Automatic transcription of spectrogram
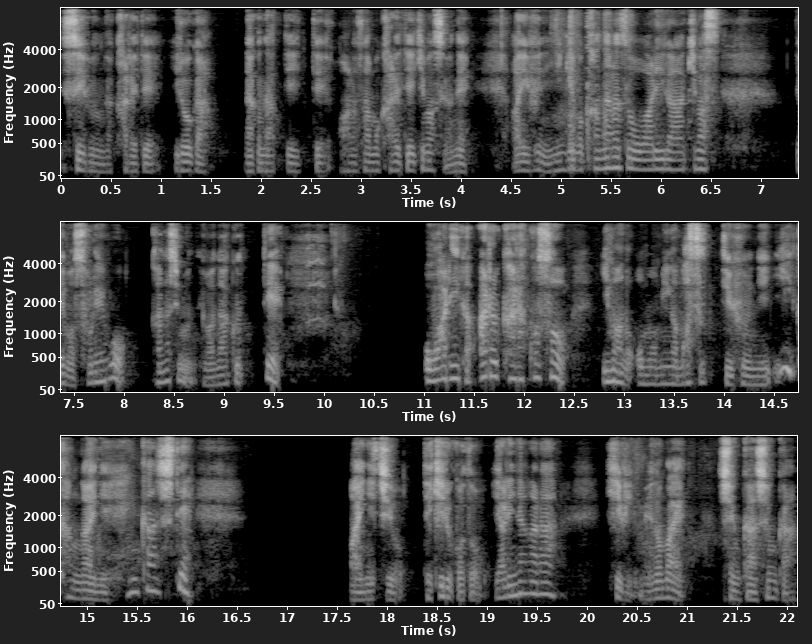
水分が枯れて色がなくなっていってお花さんも枯れていきますよね。ああいうふうに人間も必ず終わりが来ます。でもそれを悲しむのではなくって、終わりがあるからこそ今の重みが増すっていうふうにいい考えに変換して、毎日をできることをやりながら、日々目の前、瞬間瞬間、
